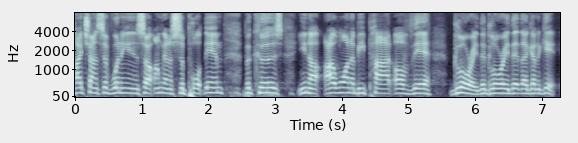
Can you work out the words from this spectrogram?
high chance of winning. And so I'm going to support them because, you know, I want to be part of their glory, the glory that they're going to get.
